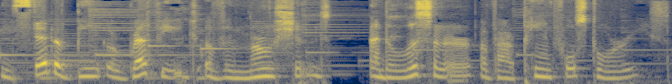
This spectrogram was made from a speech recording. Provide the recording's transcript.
instead of being a refuge of emotions and a listener of our painful stories.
